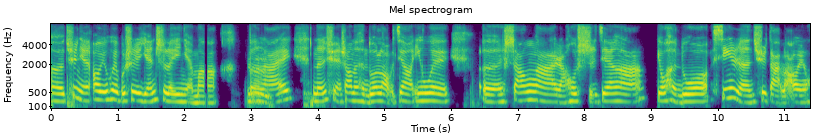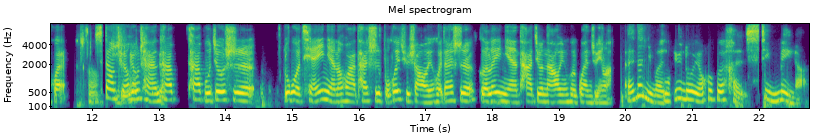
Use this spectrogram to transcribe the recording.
呃，去年奥运会不是延迟了一年吗？本来能选上的很多老将，因为呃伤啊，然后时间啊，有很多新人去打了奥运会。像全红婵，她她不就是？如果前一年的话，她是不会去上奥运会，但是隔了一年她就拿奥运会冠军了。哎，那你们运动员会不会很信命啊？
